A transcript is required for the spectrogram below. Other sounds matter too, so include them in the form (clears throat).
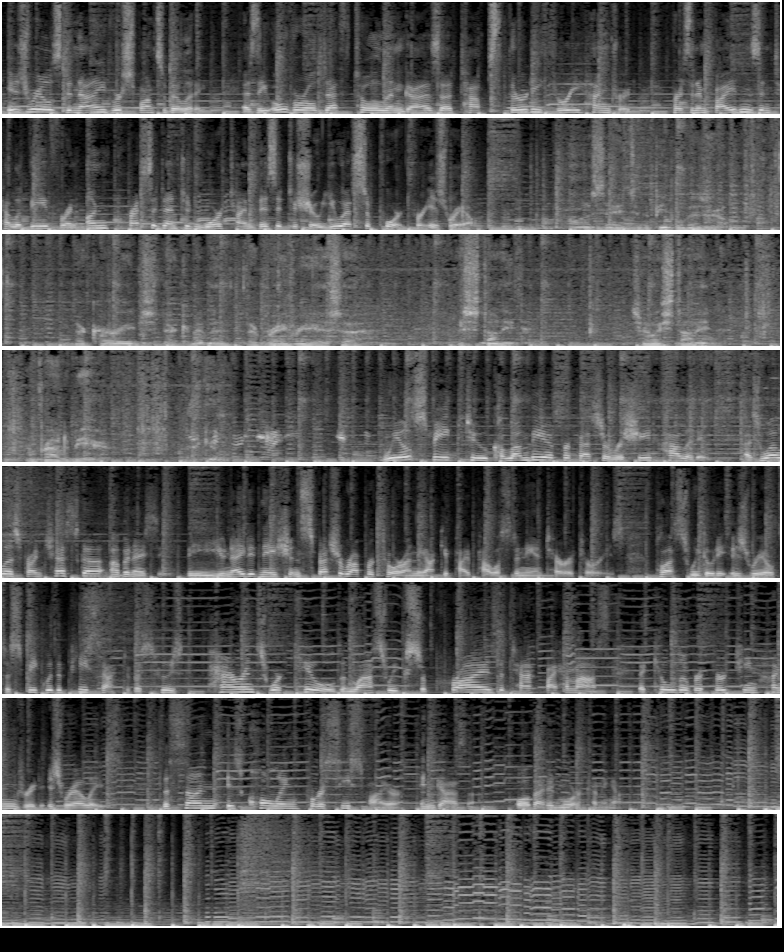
Israel's denied responsibility as the overall death toll in Gaza tops 3,300. President Biden's in Tel Aviv for an unprecedented wartime visit to show U.S. support for Israel. I want to say to the people of Israel, their courage, their commitment, their bravery is. Uh, is stunning. It's really stunning. I'm proud to be here. Thank you. We'll speak to Columbia professor Rashid Khalidi, as well as Francesca Albanese, the United Nations Special Rapporteur on the occupied Palestinian territories. Plus, we go to Israel to speak with a peace activist whose parents were killed in last week's surprise attack by Hamas that killed over 1,300 Israelis. The Sun is calling for a ceasefire in Gaza. All that and more coming up.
